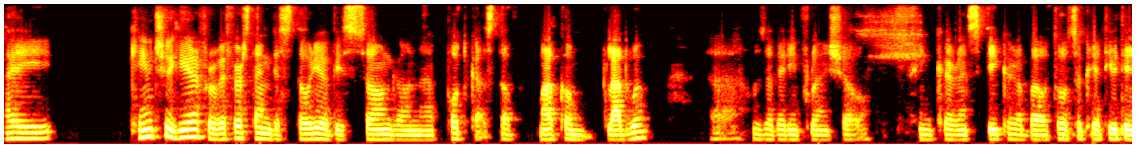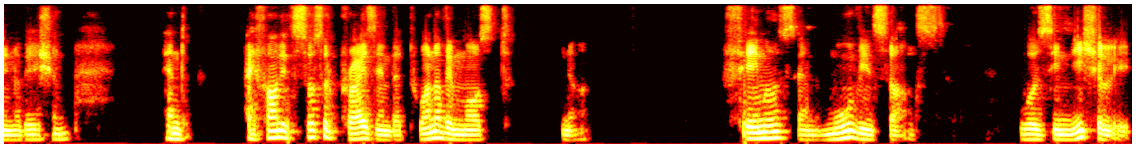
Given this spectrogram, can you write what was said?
I came to hear for the first time the story of this song on a podcast of Malcolm Gladwell, uh, who's a very influential thinker and speaker about also creativity and innovation. And I found it so surprising that one of the most, you know, famous and moving songs was initially,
